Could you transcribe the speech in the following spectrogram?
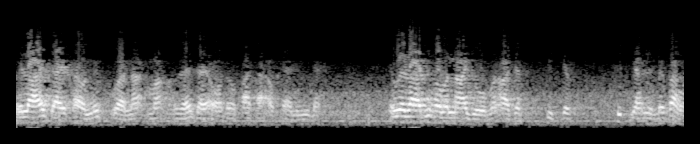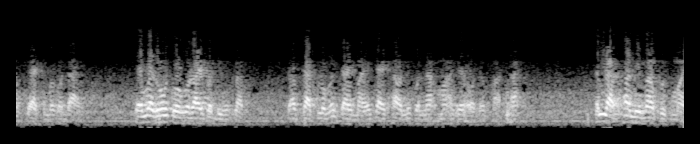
เวลาหายใจเข้านึกว่านะมะหายใจออกต้องพาทาเอาแค่นี้นะแต่เวลาที่ภาวนาอยู่มันอาจจะจิตจะคิดอย่างอื่นไปบ้างแก้ขึ้นมาก็ได้ แต่เมื่อรู้ตัวอะไรก็ดึงกลับกลับจับลมหายใจใหม่ใจเข้านึกว่านะมาใจออกต้องพาทาสำหรับท่านที่มาฝึกใหม่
